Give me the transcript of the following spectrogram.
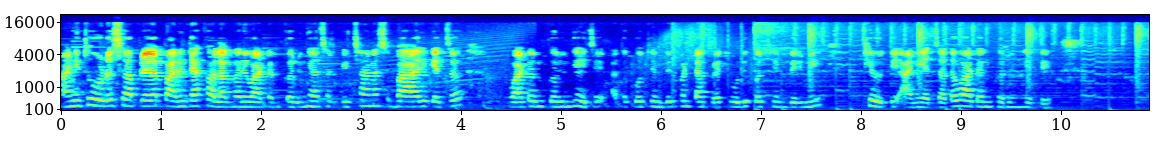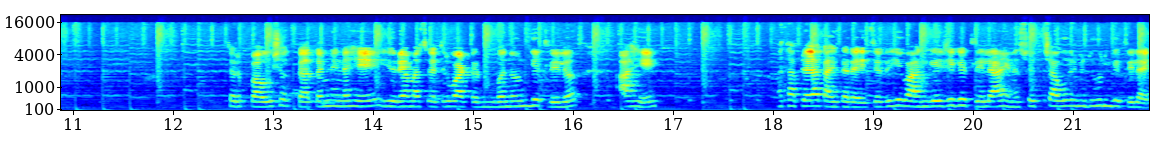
आणि थोडंसं आपल्याला पाणी टाकावं लागणारे वाटण करून. घ्यायसाठी छान असं बारीक याचं वाटण करून घ्यायचं आता कोथिंबीर पण टाकूया. थोडी कोथिंबीर मी ठेवते आणि याचं आता वाटण करून घेते. तर पाहू शकता आता मी ना हे युरिया मासल्यातील वाटण बनवून घेतलेलं आहे. आता आपल्याला काय करायचं तर हे वांगे जे घेतलेले आहे ना स्वच्छ अगोदर मी धुवून घेतलेलं आहे.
